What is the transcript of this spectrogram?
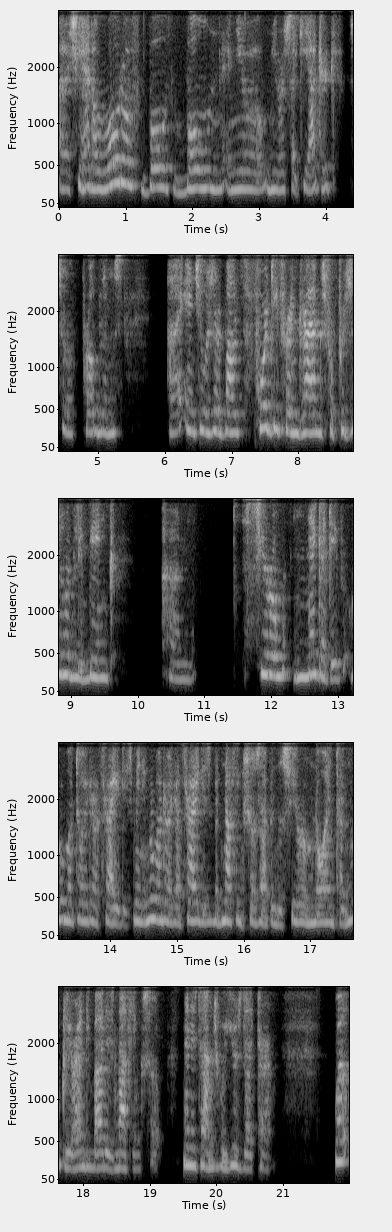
uh, she had a lot of both bone and neuro, neuropsychiatric sort of problems. Uh, and she was about four different drugs for presumably being um, serum negative rheumatoid arthritis, meaning rheumatoid arthritis, but nothing shows up in the serum, no anti-nuclear antibodies, nothing. So many times we use that term. Well,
